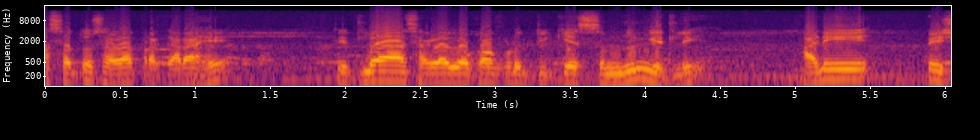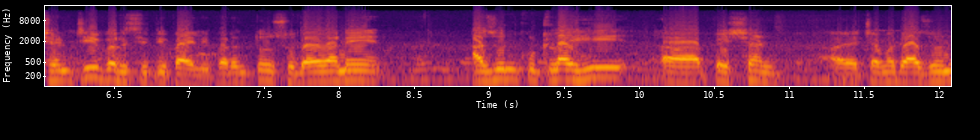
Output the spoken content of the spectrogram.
असा तो सगळा प्रकार आहे. तिथल्या सगळ्या लोकांकडून ती केस समजून घेतली आणि पेशंटची परिस्थिती पाहिली. परंतु सुदैवाने अजून कुठलाही पेशंट याच्यामध्ये अजून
